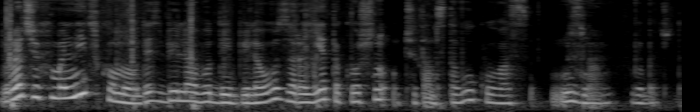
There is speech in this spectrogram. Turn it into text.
До речі, в Хмельницькому, десь біля води, біля озера, є також, ну, чи там ставок у вас, не знаю, вибачте.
